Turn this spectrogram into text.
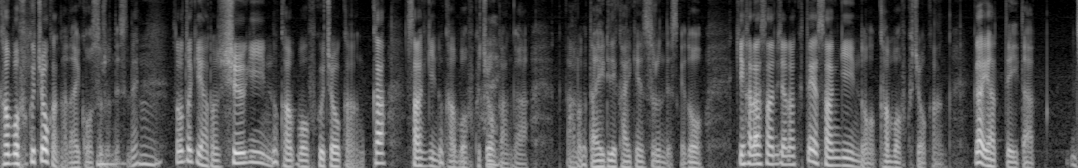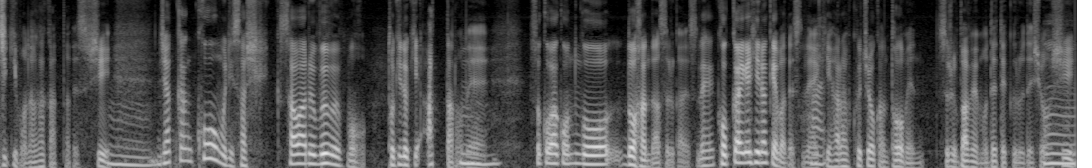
官房副長官が代行するんですね、うんうん、その時あの衆議院の官房副長官か参議院の官房副長官が、はい、あの代理で会見するんですけど木原さんじゃなくて参議院の官房副長官がやっていた時期も長かったですし、うん、若干公務に差し障る部分も時々あったので、そこは今後どう判断するかですね。国会が開けばですね、はい、木原副長官答弁する場面も出てくるでしょうし、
